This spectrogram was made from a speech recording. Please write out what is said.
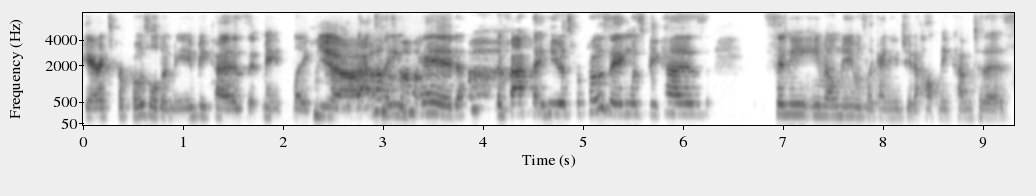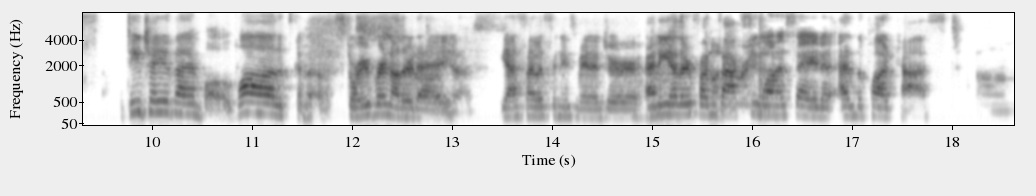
Garrett's proposal to me because it made like Yeah. that's how you hid the fact that he was proposing was because Sydney emailed me was like, I need you to help me come to this DJ event, blah blah blah. That's gonna story for another day. Yes. Yes, I was Sydney's manager. Mhm. Any other fun facts you want to say to end the podcast? Um,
